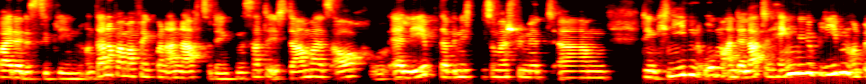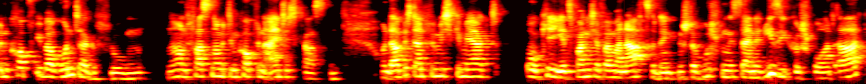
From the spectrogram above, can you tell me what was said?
bei der Disziplin. Und dann auf einmal fängt man an nachzudenken. Das hatte ich damals auch erlebt. Da bin ich zum Beispiel mit ähm, den Knien oben an der Latte hängen geblieben und bin kopfüber runtergeflogen ne, und fast nur mit dem Kopf in den Einschichtkasten. Und da habe ich dann für mich gemerkt, okay, jetzt fange ich auf einmal nachzudenken. Stabhochsprung ist ja eine Risikosportart.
